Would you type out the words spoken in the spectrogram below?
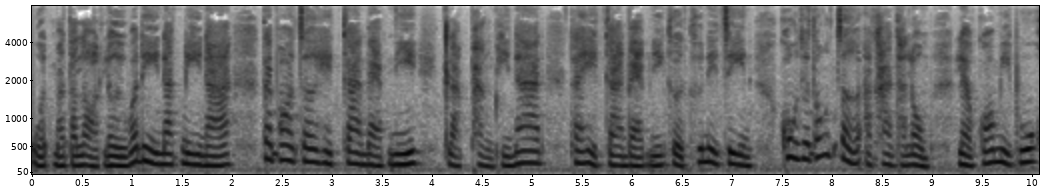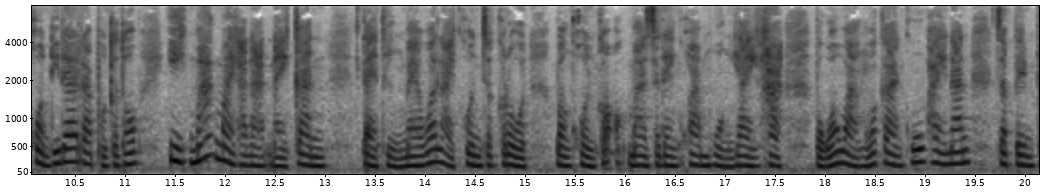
อวดมาตลอดเลยว่าดีนักดีนะ แต่พอเจอเหตุการณ์แบบนี้กลับพังพินาศ ถ้าเหตุการณ์แบบนี้เกิดขึ้นในจีน คงจะต้องเจออาคารถล่ม แล้วก็มีผู้คนที่ได้รับผลกระทบอีกมากมายขนาดไหนกัน แต่ถึงแม้ว่าหลายคนจะโกรธ บางคนก็ออกมาแสดงความห่วงใยค่ะ บอกว่าหวังว่าการกู้ภัยนั้น จะเป็นไป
